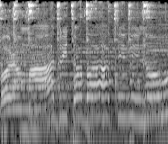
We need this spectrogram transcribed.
परमादृत भक्ति विनोद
